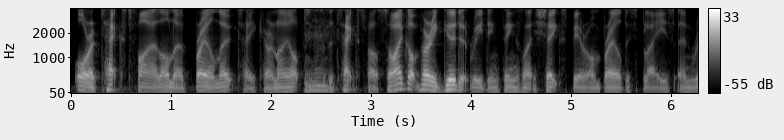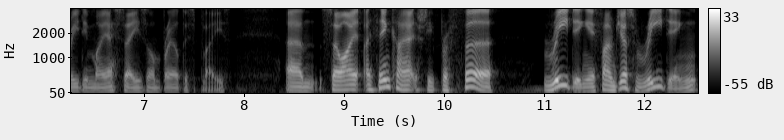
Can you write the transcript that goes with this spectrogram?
or a text file on a braille note taker, and I opted for the text file. So I got very good at reading things like Shakespeare on braille displays and reading my essays on braille displays. Um, so I, I think I actually prefer reading. If I'm just reading,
